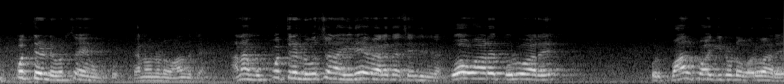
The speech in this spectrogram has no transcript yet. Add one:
முப்பத்தி ரெண்டு வருஷம் என் கணவனோட வாழ்ந்துட்டேன். ஆனால் முப்பத்தி ரெண்டு வருஷம் நான் இதே வேலை தான் செஞ்சுருக்கிறேன். போவார் தொழுவார் ஒரு பால் பாக்கெட்டோட வருவார்.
